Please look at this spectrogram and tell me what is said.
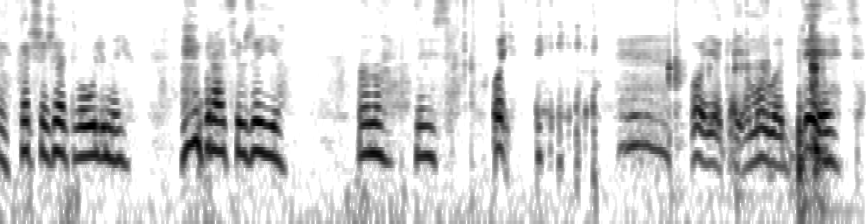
Так, перша жертва Оліної праці вже є. Ано, дивись. Ой. Ой, яка я молодець.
